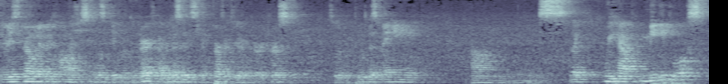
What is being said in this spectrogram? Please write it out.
There is no limit how much a single ZK can verify because it's like perfectly recursive. So we put as many, um, like we have mini blocks,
